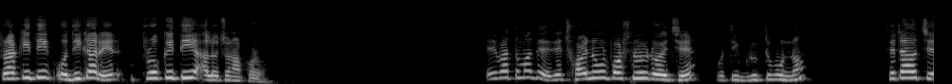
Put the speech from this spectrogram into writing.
প্রাকৃতিক অধিকারের প্রকৃতি আলোচনা করো। এবার তোমাদের যে ছয় নম্বর প্রশ্ন রয়েছে, অতি গুরুত্বপূর্ণ, সেটা হচ্ছে,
